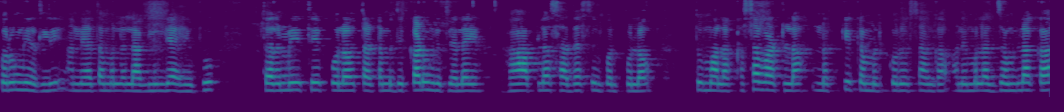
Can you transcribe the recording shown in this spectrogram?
करून घेतली आणि आता मला लागलेली आहे भूक. तर मी इथे पुलाव ताटामध्ये काढून घेतलेला आहे. हा आपला साधा सिंपल पुलाव. तुम्हाला कसा वाटला नक्की कमेंट करून सांगा. आणि मला जमला का?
